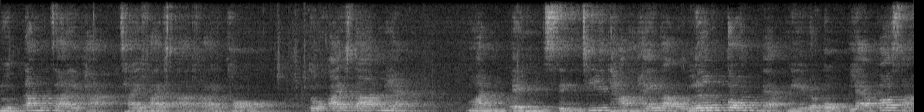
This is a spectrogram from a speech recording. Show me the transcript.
นุชตั้งใจค่ะ ใช้ five star five core ตัว five star เนี่ยมันเป็นสิ่งที่ทำให้เราเริ่มต้นแบบมีระบบ แล้วก็สา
